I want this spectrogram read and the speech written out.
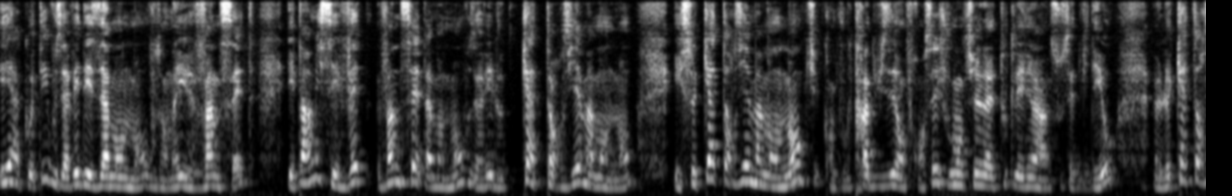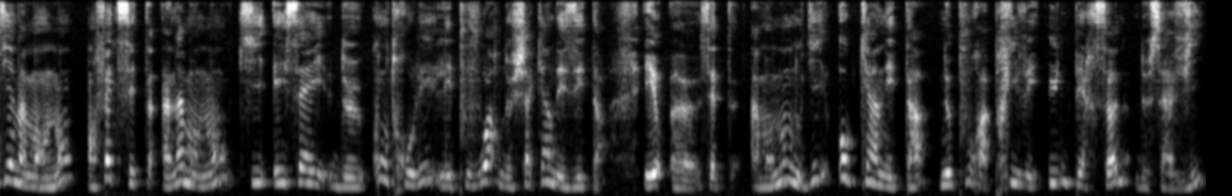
et à côté, vous avez des amendements, vous en avez 27, et parmi ces 27 amendements, vous avez le 14e amendement, et ce 14e amendement, quand vous le traduisez en français, je vous mentionnerai toutes les liens sous cette vidéo, euh, le 14e amendement, en fait, c'est un amendement qui essaye de contrôler les pouvoirs de chacun des États. Et euh, cet amendement nous dit, aucun État ne pourra priver une personne de sa vie,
